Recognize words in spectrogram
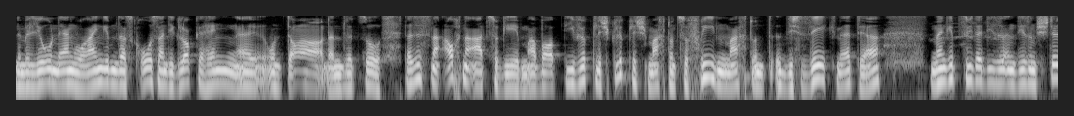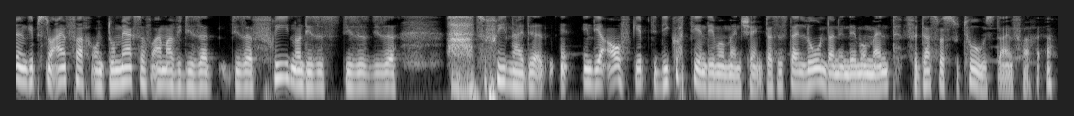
eine Million irgendwo reingeben, das groß an die Glocke hängen äh, und da, dann wird so. Das ist eine, auch eine Art zu geben, aber ob die wirklich glücklich macht und zufrieden macht und äh, dich segnet, ja. Und dann gibt's wieder diese, in diesem Stillen gibst du einfach und du merkst auf einmal, wie dieser, dieser Frieden und dieses, diese, diese, ah, Zufriedenheit in dir aufgibt, die Gott dir in dem Moment schenkt. Das ist dein Lohn dann in dem Moment für das, was du tust, einfach, ja.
